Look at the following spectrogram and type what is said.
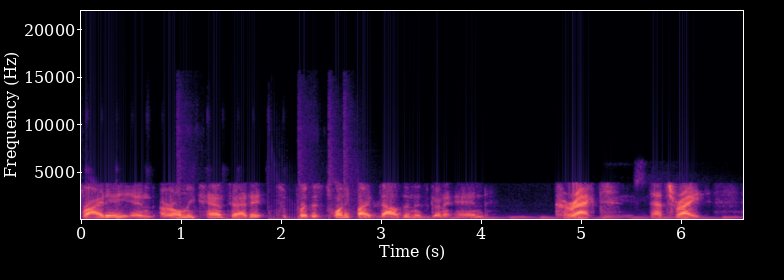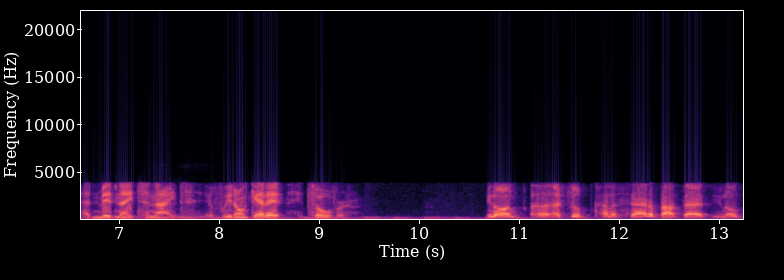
Friday, and our only chance at it for this 25,000 is going to end? Correct. That's right. At midnight tonight. If we don't get it, it's over. You know, I'm, uh, I feel kind of sad about that. You know,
